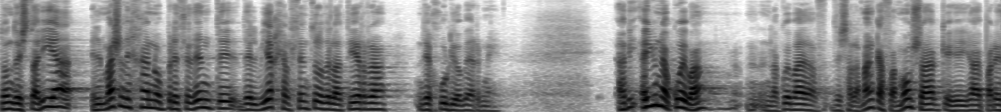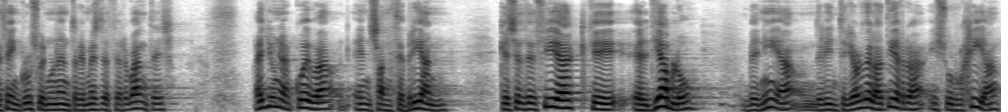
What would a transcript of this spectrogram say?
donde estaría el más lejano precedente del viaje al centro de la Tierra de Julio Verne. Hay una cueva, la cueva de Salamanca famosa, que aparece incluso en un entremés de Cervantes, hay una cueva en San Cebrián que se decía que el diablo venía del interior de la tierra y surgía,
